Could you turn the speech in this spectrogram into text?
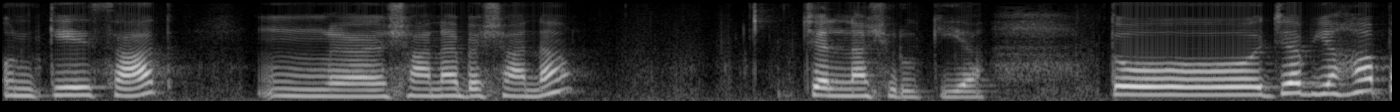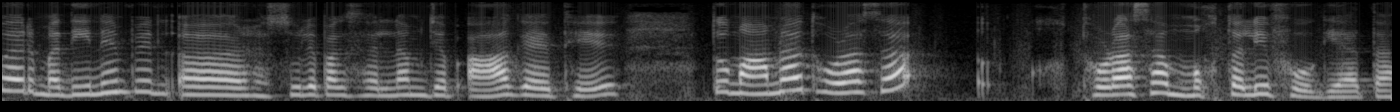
ان کے ساتھ شانہ بشانہ چلنا شروع کیا۔ تو جب یہاں پر مدینہ پہ رسول پاک صلی اللہ علیہ وسلم جب آ گئے تھے، تو معاملہ تھوڑا سا تھوڑا سا مختلف ہو گیا تھا۔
